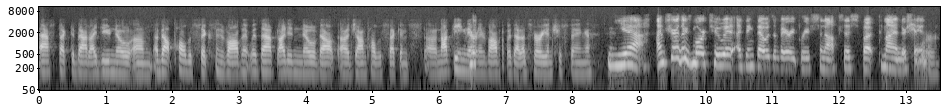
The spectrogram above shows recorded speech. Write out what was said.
aspect about. It. I do know um, about Paul the VI's involvement with that, but I didn't know about uh, John Paul II's uh, not being there and involvement with that. That's very interesting. Yeah, I'm sure there's more to it. I think that was a very brief synopsis, but to my understanding, sure.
